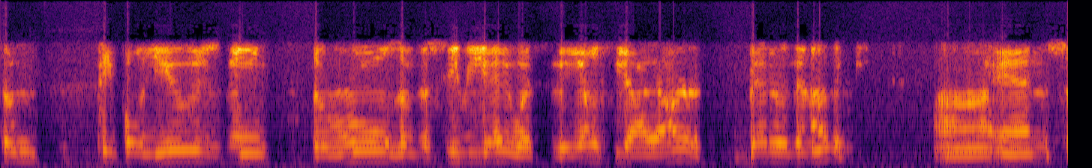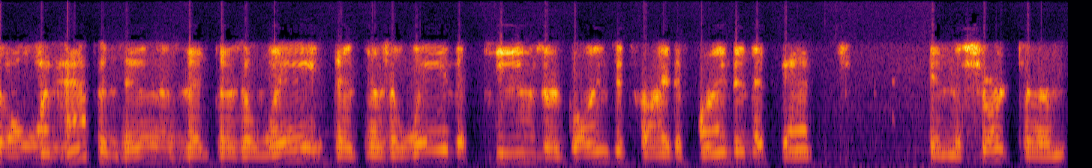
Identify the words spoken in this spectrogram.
Some people use the the rules of the CBA with the LTIR better than others. Uh, and so what happens is, is that there's a way that there's a way that teams are going to try to find an advantage in the short term,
